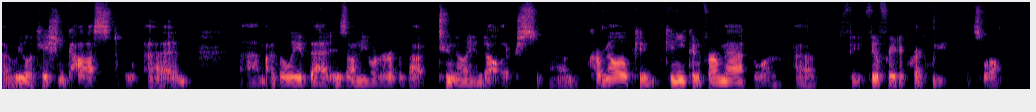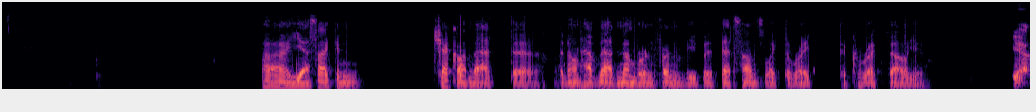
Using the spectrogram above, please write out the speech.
uh, relocation cost. Uh, and um, I believe that is on the order of about $2 million. Um, Carmelo, can, can you confirm that or uh, feel free to correct me as well? Uh, yes, I can check on that. Uh, I don't have that number in front of me, but that sounds like the right, the correct value. Yeah,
